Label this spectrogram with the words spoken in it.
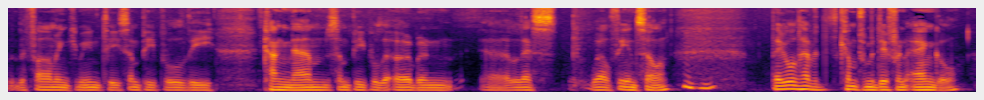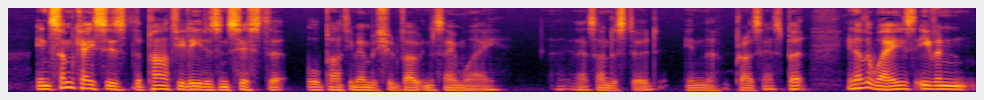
the farming community, some people the Gangnam, some people the urban, uh, less wealthy, and so on. Mm-hmm. They all have come from a different angle. In some cases, the party leaders insist that all party members should vote in the same way. Uh, that's understood in the process. But in other ways, even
